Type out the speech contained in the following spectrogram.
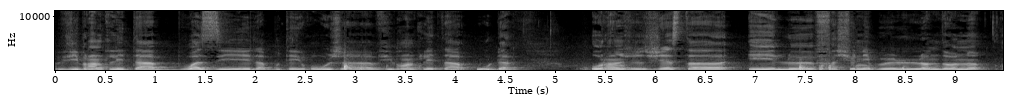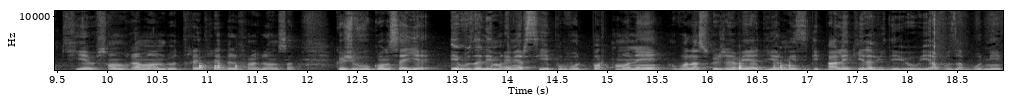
Vibrante l'état boisé, la bouteille rouge, euh, Vibrante l'état oud, Orange Geste et le Fashionable London qui sont vraiment de très très belles fragrances que je vous conseille. Et vous allez me remercier pour votre porte-monnaie. Voilà ce que j'avais à dire. N'hésitez pas à liker la vidéo et à vous abonner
